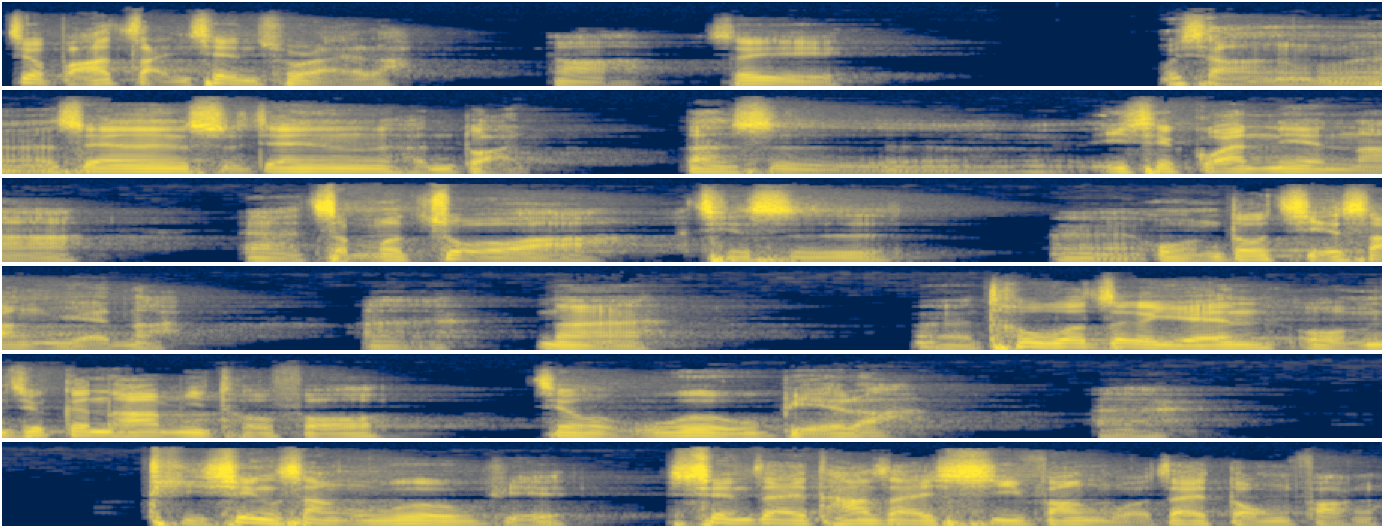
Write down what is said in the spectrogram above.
就把它展现出来了啊！所以我想，虽然时间很短，但是一些观念呐，呃，怎么做啊？其实，嗯，我们都结上缘了，嗯，那呃，透过这个缘，我们就跟阿弥陀佛就无二无别了，哎。体性上无二无别，现在他在西方，我在东方，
